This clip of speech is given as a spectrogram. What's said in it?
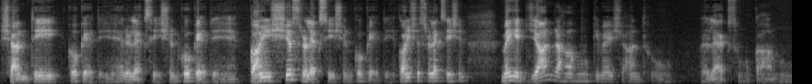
शांति को कहते हैं रिलैक्सेशन को कहते हैं कॉन्शियस रिलैक्सेशन को कहते हैं। कॉन्शियस रिलैक्सेशन मैं ये जान रहा हूँ कि मैं शांत हूँ रिलैक्स हूँ काम हूँ।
